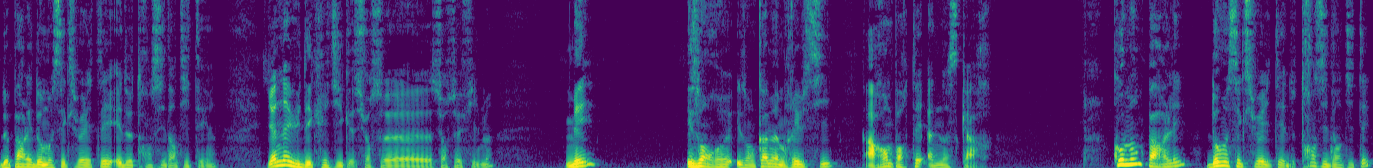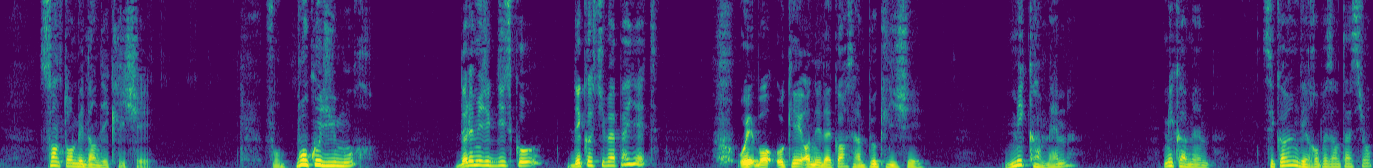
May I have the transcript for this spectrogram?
de parler d'homosexualité et de transidentité. Hein. Il y en a eu des critiques sur ce, sur ce film, mais ils ont, ils ont quand même réussi à remporter un Oscar. Comment parler d'homosexualité et de transidentité sans tomber dans des clichés? Faut beaucoup d'humour, de la musique disco, des costumes à paillettes. Oui, bon, ok, on est d'accord, c'est un peu cliché. Mais quand même, mais quand même, c'est quand même des représentations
